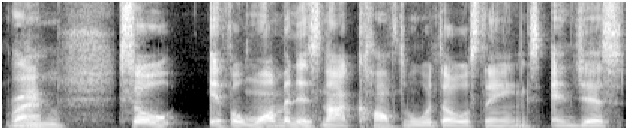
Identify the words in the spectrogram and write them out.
right? So if a woman is not comfortable with those things and just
